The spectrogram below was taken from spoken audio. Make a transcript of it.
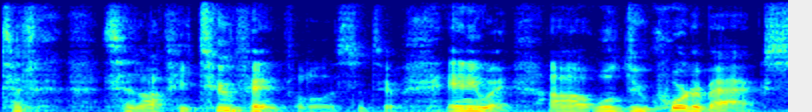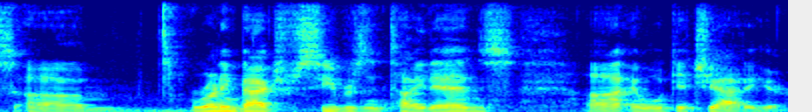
To, to not be too painful to listen to. Anyway, we'll do quarterbacks, um, running backs, receivers, and tight ends, and we'll get you out of here.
